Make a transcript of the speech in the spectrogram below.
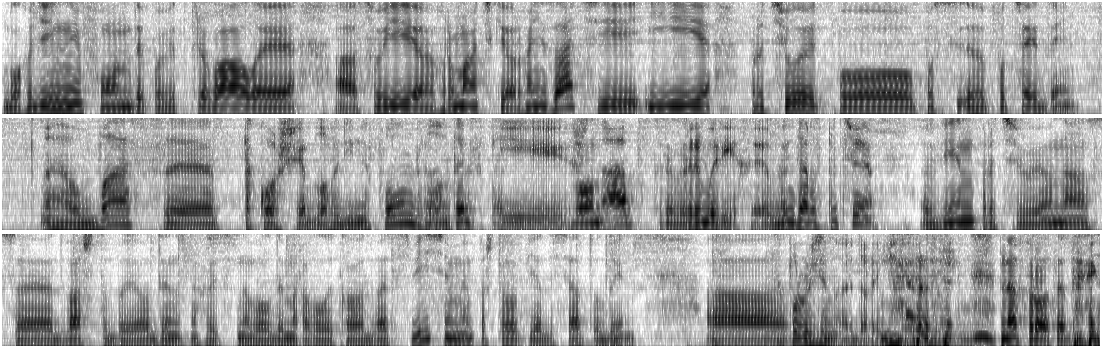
благодійні фонди, повідкривали а, свої громадські організації і працюють по, по, е, по цей день. Е, У вас е, також є благодійний фонд, волонтерський штаб Кривий Ріг. Е, Він зараз працює? Він працює. У нас е, два штаби. Один знаходиться на Володимира Великого 28 і поштово 51. А, Це поруч зі мною, до речі. Навпроти, так.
